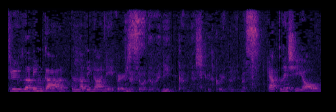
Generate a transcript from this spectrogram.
through loving God and loving our 皆 neighbors. 様の上に神の祝福を祈ります God bless you all.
